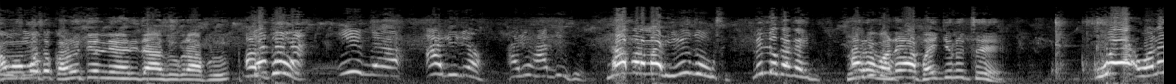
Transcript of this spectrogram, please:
આમાં તો ઘણું તેલ ને હરી જાય છોકરા આપણું. અડધું ઈ આર્યું લ્યો. આર્યું હાદી છે ના પણ મારે હીરું જોઉં છે. તો કાકા ઈ છોકરા મને આ ભાઈ ગયેલું જ છે. ઉવે ઓને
